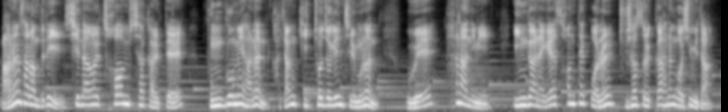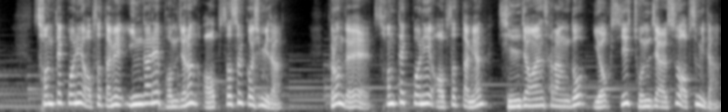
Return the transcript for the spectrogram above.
많은 사람들이 신앙을 처음 시작할 때 궁금해하는 가장 기초적인 질문은 왜 하나님이 인간에게 선택권을 주셨을까 하는 것입니다. 선택권이 없었다면 인간의 범죄는 없었을 것입니다. 그런데 선택권이 없었다면 진정한 사랑도 역시 존재할 수 없습니다.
